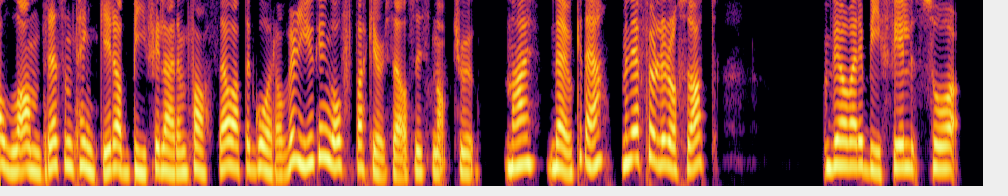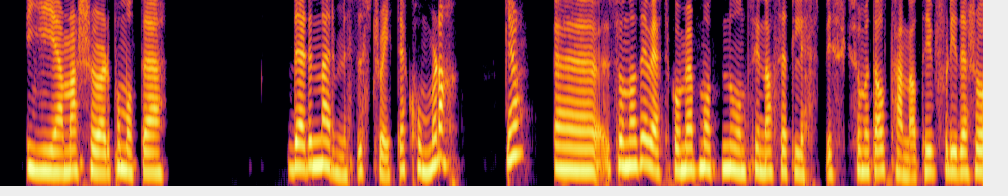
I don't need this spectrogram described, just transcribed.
alle andre som tenker at bifil er en fase, og at det går over, you can go fuck yourself, it's not true. Nei, det er jo ikke det. Men jeg føler også at ved å være bifil, så gir jeg meg sjøl på en måte Det er det nærmeste straight jeg kommer, da. Ja. Eh, sånn at jeg vet ikke om jeg på en måte noensinne har sett lesbisk som et alternativ, fordi det er så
